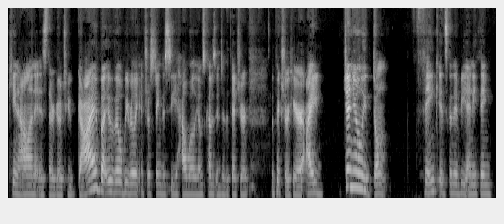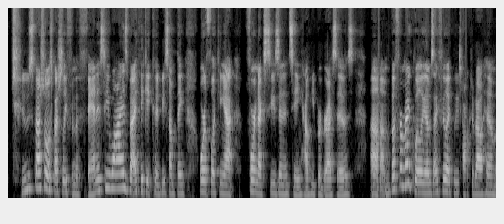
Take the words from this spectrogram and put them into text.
Keenan Allen is their go-to guy, but it will be really interesting to see how Williams comes into the picture, the picture here. I genuinely don't think it's going to be anything too special, especially from the fantasy wise, but I think it could be something worth looking at for next season and seeing how he progresses. Um, but for Mike Williams, I feel like we talked about him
